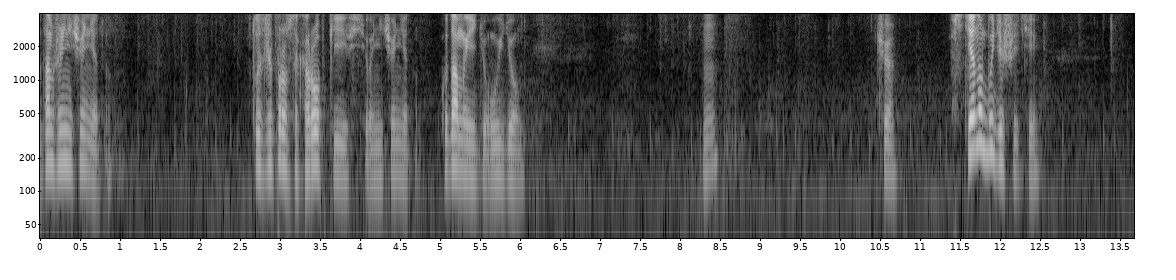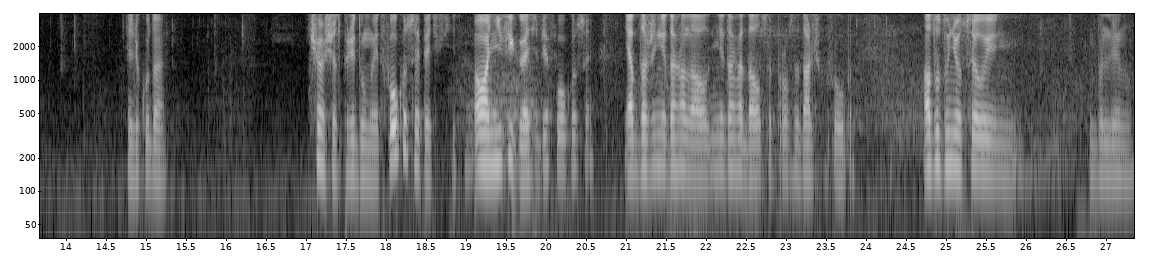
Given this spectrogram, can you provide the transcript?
Да там же ничего нету. Тут же просто коробки и все, ничего нету. Куда мы идем? Уйдем. Чё? В стену будешь идти? Или куда? Чё он сейчас придумает? Фокусы опять какие-то? А, нифига себе фокусы. Я бы даже не догадал, не догадался, просто дальше ушел бы. А тут у него целый... Блин.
